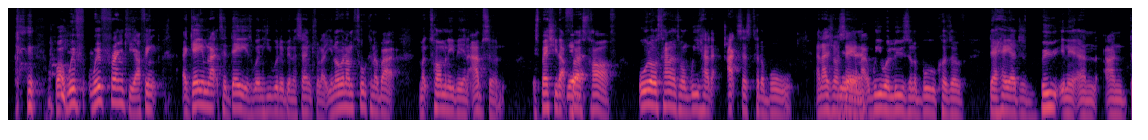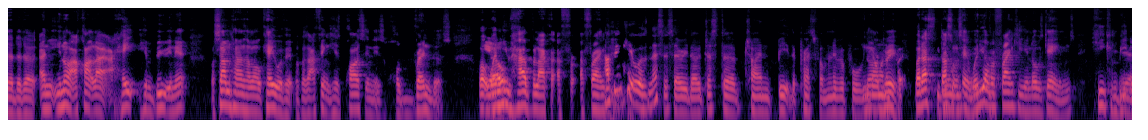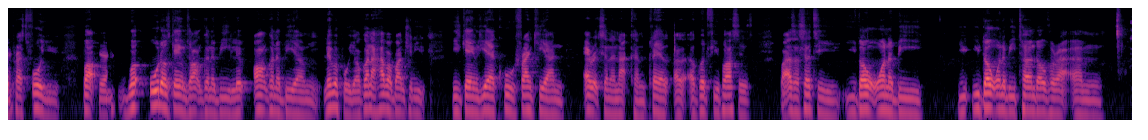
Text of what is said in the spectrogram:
but with with Frankie, I think a game like today is when he would have been essential. Like you know when I'm talking about McTominay being absent, especially that Yeah. first half, all those times when we had access to the ball, and as you're saying, like we were losing the ball because of De Gea just booting it and and da, da, da. and you know I can't like I hate him booting it, but sometimes I'm okay with it because I think his passing is horrendous. But when Yo. you have like a, a Frankie, I think it was necessary though, just to try and beat the press from Liverpool. You No, don't I agree. put- but that's that's what I'm saying. When you have a. Frankie in those games, he can beat the press for you. But Yeah. what all those games aren't gonna be aren't gonna be um Liverpool. You're gonna have a bunch of these, these games. Yeah, cool. Frankie and Eriksen and that can play a, a, a good few passes. But as I said to you, you don't want to be you, you don't want to be turned over at um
